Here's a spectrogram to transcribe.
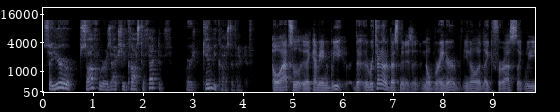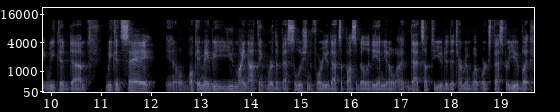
so your software is actually cost effective or it can be cost effective. Oh, absolutely. Like, I mean, we, the, the return on investment is a no brainer, you know, like for us, like we, we could, um, we could say, you know, okay, maybe you might not think we're the best solution for you. That's a possibility. And, you know, uh, that's up to you to determine what works best for you. But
